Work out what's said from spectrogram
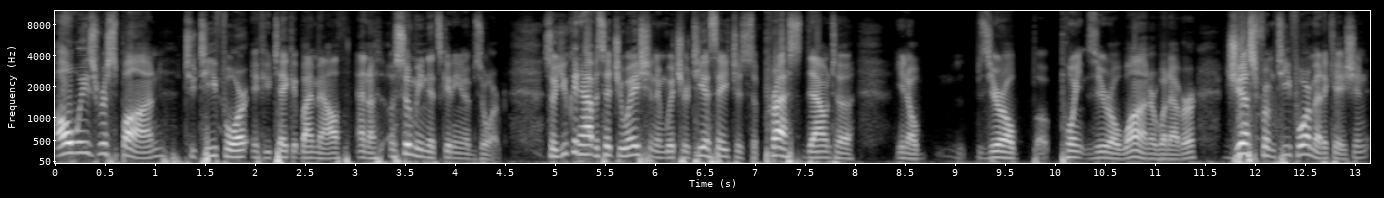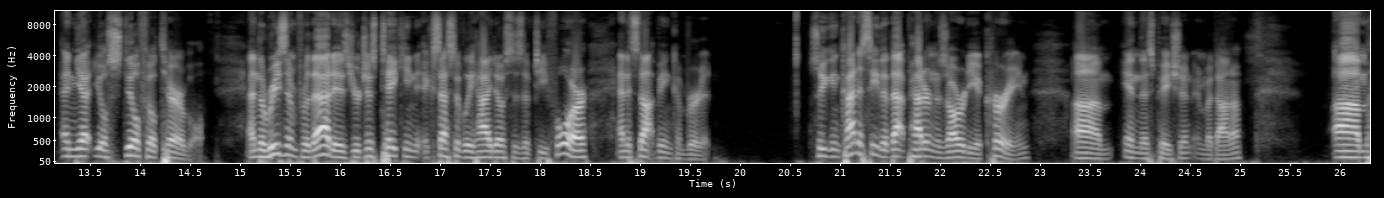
always respond to T4 if you take it by mouth and uh, assuming it's getting absorbed. So you can have a situation in which your TSH is suppressed down to, you know, 0.01 or whatever just from T4 medication and yet you'll still feel terrible. And the reason for that is you're just taking excessively high doses of T4 and it's not being converted. So you can kind of see that that pattern is already occurring um, in this patient, in Madonna. Um,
